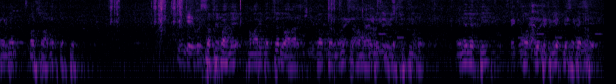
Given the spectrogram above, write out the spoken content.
वंदन और स्वागत करते हैं। सबसे पहले हमारे बच्चों द्वारा डॉक्टर मोहित शाह महोदय की उपस्थिति में एनएलएफटी और एटीडीएफ के सदस्य।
